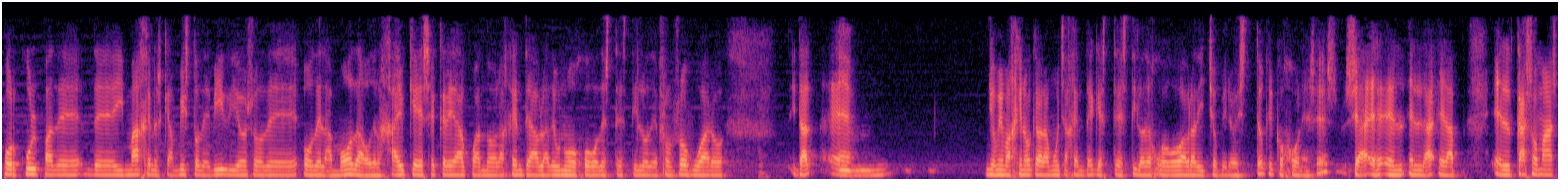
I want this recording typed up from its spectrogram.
por culpa de, de imágenes que han visto de vídeos o de o de la moda o del hype que se crea cuando la gente habla de un nuevo juego de este estilo de From Software o y tal em, yo me imagino que habrá mucha gente que este estilo de juego habrá dicho pero esto qué cojones es o sea la- en la- el caso más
